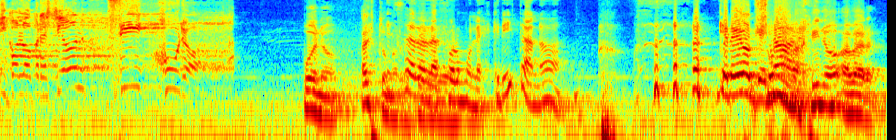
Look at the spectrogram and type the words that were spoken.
y con la opresión, sí, juro. Bueno, a esto me ¿Esa era la refería. fórmula escrita? No. Creo que yo no. me imagino, a ver,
